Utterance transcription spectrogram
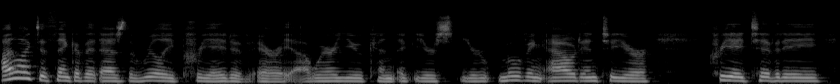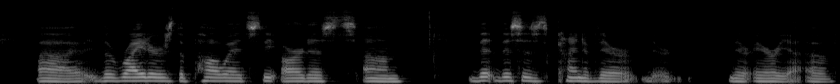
I like to think of it as the really creative area where you can eh, you're you're moving out into your creativity, uh, the writers, the poets, the artists. Um, th- this is kind of their their their area of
